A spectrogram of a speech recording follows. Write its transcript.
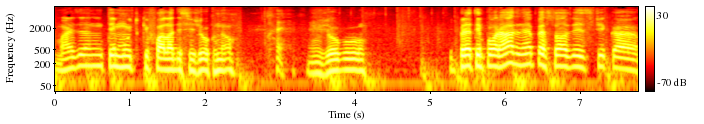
Mas não tem muito o que falar desse jogo, não. Um jogo de pré-temporada, né? O pessoal às vezes fica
